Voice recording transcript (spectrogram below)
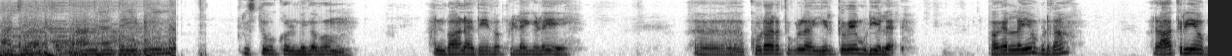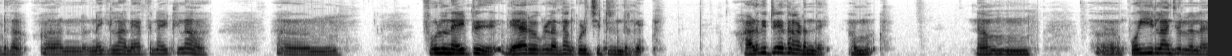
ராஜா நான் அதை தினம் கிறிஸ்துவுக்குள் மிகவும் அன்பான தெய்வ பிள்ளைகளே கூடாரத்துக்குள்ளே இருக்கவே முடியலை. பகல்லையும் அப்படி தான் ராத்திரியும் அப்படி தான் இன்னைக்கெல்லாம் நேற்று நைட்லாம் ஃபுல் நைட்டு வேர்வைக்குள்ளே தான் குளிச்சிட்டு இருந்திருக்கேன். அழுதுகிட்டே தான் கிடந்தேன். ஆமாம் நம் பொய்யெல்லாம் சொல்லலை.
